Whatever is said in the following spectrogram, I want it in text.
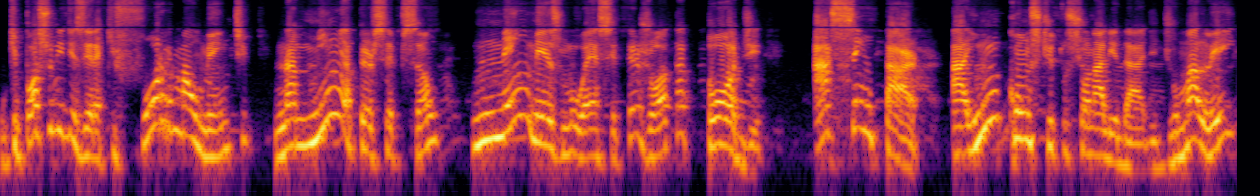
o que posso lhe dizer é que, formalmente, na minha percepção, nem mesmo o STJ pode assentar a inconstitucionalidade de uma lei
